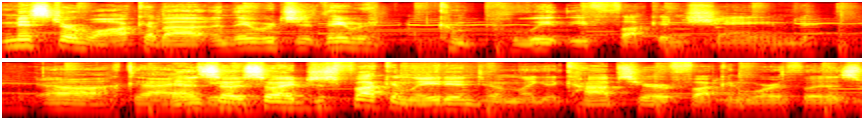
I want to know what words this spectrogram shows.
Mr. Walkabout, and they were just, they were completely fucking shamed. Oh god. And so dude. so I just fucking laid into him like the cops here are fucking worthless.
